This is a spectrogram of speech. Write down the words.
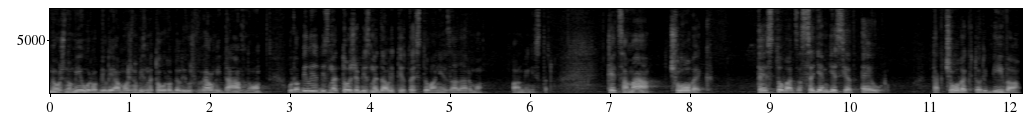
možno my urobili, a možno by sme to urobili už veľmi dávno. Urobili by sme to, že by sme dali to testovanie zadarmo, pán minister. Keď sa má človek testovať za 70 eur, tak človek, ktorý býva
